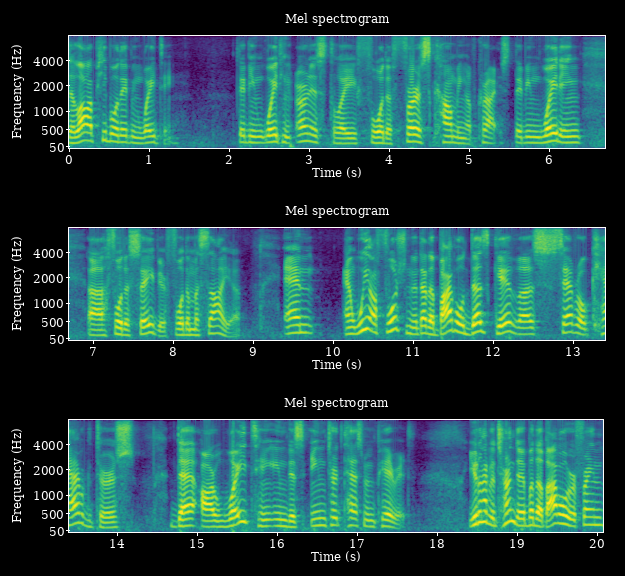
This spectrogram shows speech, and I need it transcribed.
a lot of people, they've been waiting. They've been waiting earnestly for the first coming of Christ. They've been waiting uh, for the Savior, for the Messiah. And, and we are fortunate that the Bible does give us several characters that are waiting in this intertestament period. You don't have to turn there, but the Bible refrain,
